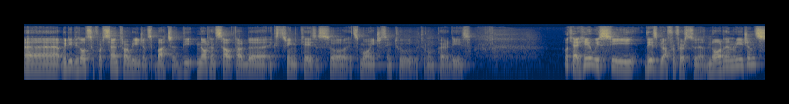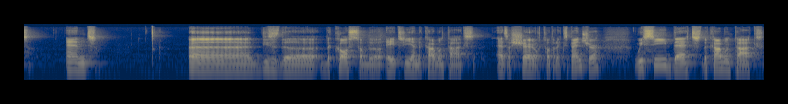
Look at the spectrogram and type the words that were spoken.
Uh, we did it also for central regions, but the north and south are the extreme cases, so it's more interesting to, to compare these. Okay, here we see this graph refers to the northern regions, and uh, this is the, the cost of the A3 and the carbon tax as a share of total expenditure. We see that the carbon tax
